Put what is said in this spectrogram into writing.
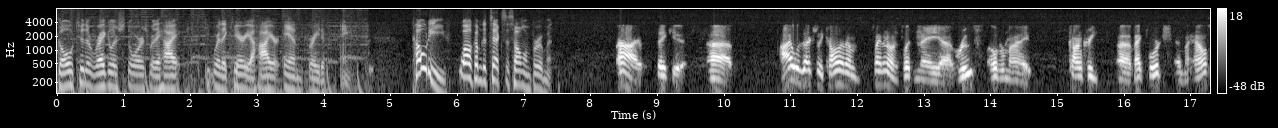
Go to the regular stores where they high, where they carry a higher end grade of paint. Cody, welcome to Texas Home Improvement. Hi, thank you. Uh, I was actually calling. I'm planning on putting a uh, roof over my concrete uh, back porch at my house,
